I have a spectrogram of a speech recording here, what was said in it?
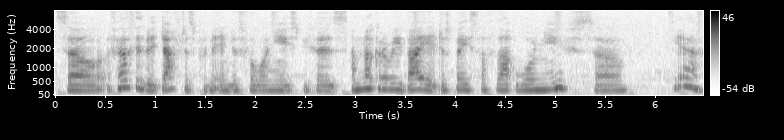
So I feel like it's a bit daft just putting it in just for one use because I'm not going to rebuy it just based off that one use. So yeah,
